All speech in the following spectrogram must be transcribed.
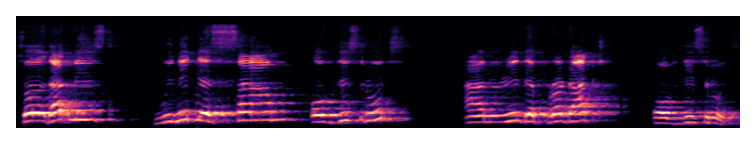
So that means we need the sum of these roots and we need the product of these roots.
